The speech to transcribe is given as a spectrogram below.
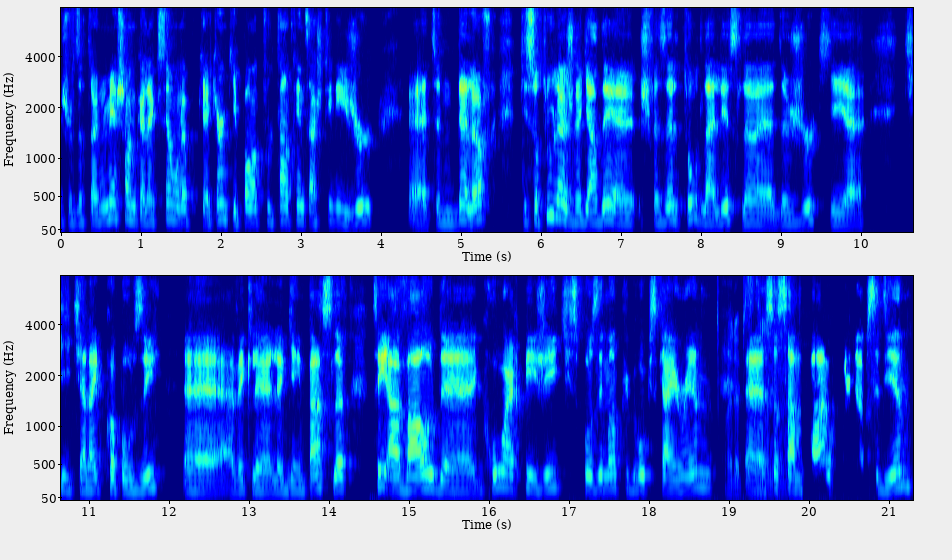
je veux dire, tu as une méchante collection là, pour quelqu'un qui est pas tout le temps en train de s'acheter des jeux. Euh, tu une belle offre. Puis surtout, là, je regardais, euh, je faisais le tour de la liste là, de jeux qui, euh, qui, qui allait être proposés euh, avec le, le, Game Pass. Tu sais, Avowed, gros RPG qui est supposément plus gros que Skyrim. ça, ça me parle. Obsidian.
